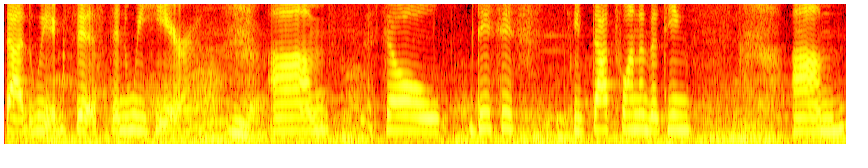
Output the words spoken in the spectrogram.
that we exist and we here. Um, so this is if that's one of the things um,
